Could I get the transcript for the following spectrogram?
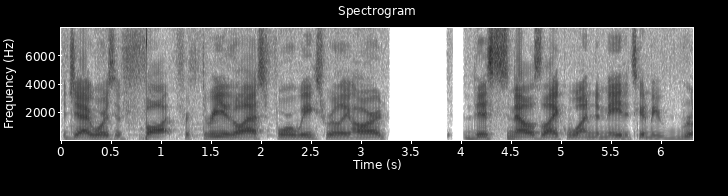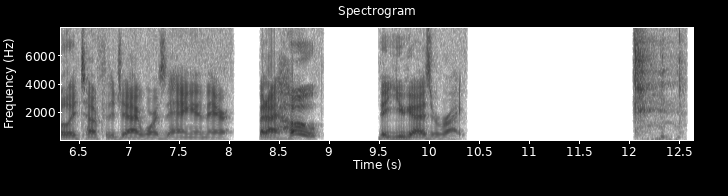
The Jaguars have fought for three of the last four weeks really hard. This smells like one to me that's going to be really tough for the Jaguars to hang in there. But I hope that you guys are right.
